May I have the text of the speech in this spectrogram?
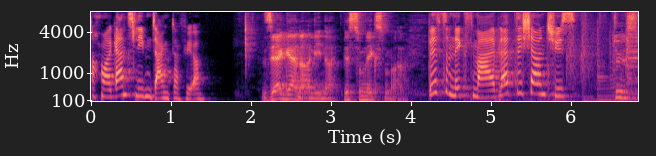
nochmal ganz lieben Dank dafür. Sehr gerne, Alina. Bis zum nächsten Mal. Bis zum nächsten Mal. Bleibt sicher und tschüss. Tschüss.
